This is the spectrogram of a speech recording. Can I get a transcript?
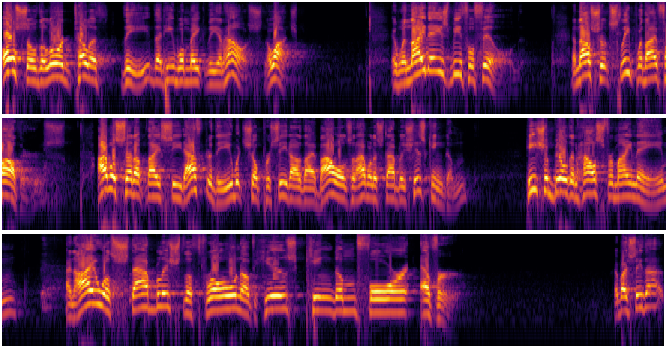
also the Lord telleth thee that he will make thee an house. Now watch. And when thy days be fulfilled, and thou shalt sleep with thy fathers, I will set up thy seed after thee, which shall proceed out of thy bowels, and I will establish his kingdom he shall build an house for my name, and I will establish the throne of his kingdom forever. Everybody see that?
